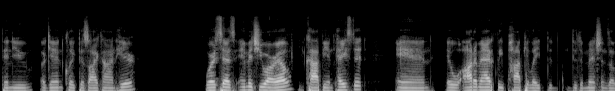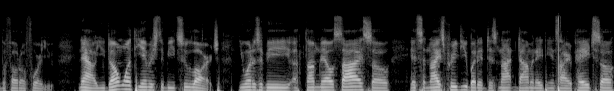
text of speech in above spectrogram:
Then you, again, click this icon here. Where it says image URL, you copy and paste it, and it will automatically populate the, the, dimensions of the photo for you. Now, you don't want the image to be too large. You want it to be a thumbnail size, so it's a nice preview, but it does not dominate the entire page. So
